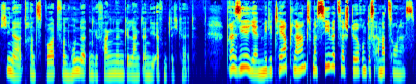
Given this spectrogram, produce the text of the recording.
China, Transport von hunderten Gefangenen gelangt an die Öffentlichkeit. Brasilien, Militär plant massive Zerstörung des Amazonas.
